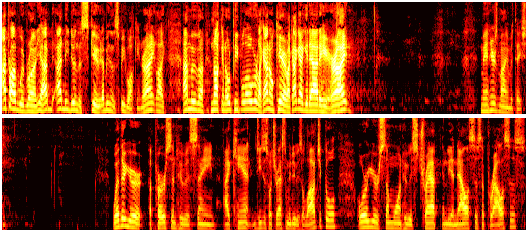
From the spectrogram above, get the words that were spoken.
I probably would run. Yeah, I'd, I'd, be doing the scoot. I'd be doing the speed walking, right? Like I'm moving, knocking old people over. Like I don't care. Like I got to get out of here, right? Man, here's my invitation. Whether you're a person who is saying, I can't, Jesus, what you're asking me to do is illogical, or you're someone who is trapped in the analysis of paralysis,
